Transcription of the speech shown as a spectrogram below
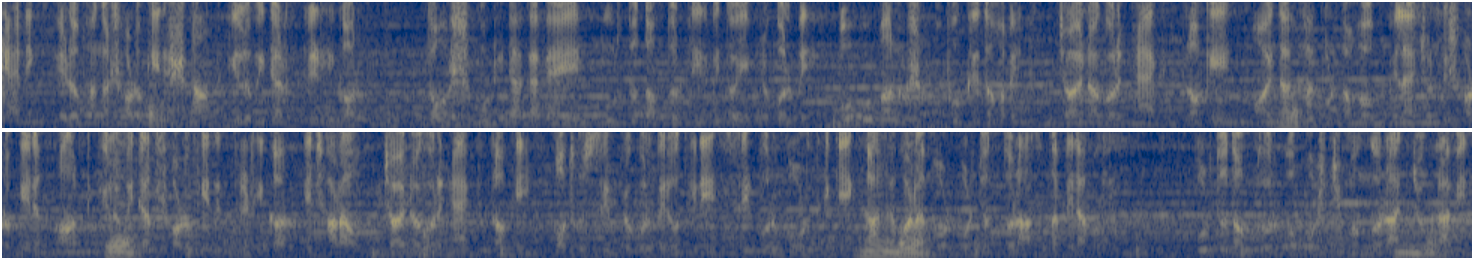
ক্যানিং হেড়ো ভাঙা সড়কের সাত কিলোমিটার দৃঢ়ীকরণ। দশ কোটি টাকা ব্যয়ে পূর্ত দপ্তর নির্মিত এই প্রকল্পে বহু মানুষ উপকৃত হবেন জয়নগর এক ব্লকে ময়দা ঠাকুরদহ বেলাইচন্ডী সড়কের আট কিলোমিটার সড়কের দৃঢ়ীকরণ। এছাড়াও জয়নগর এক ব্লকে পথশ্রী প্রকল্পের অধীনে শ্রীপুর মোড় থেকে কাকাপাড়া মোড় পর্যন্ত রাস্তা মেরামতি। পূর্ত দপ্তর ও পশ্চিমবঙ্গ রাজ্য গ্রামীণ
